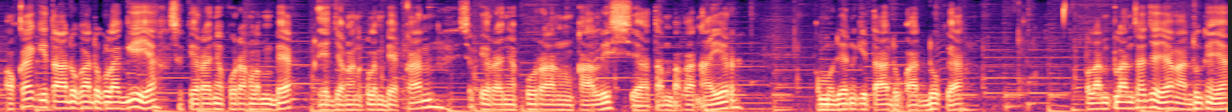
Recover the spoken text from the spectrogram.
Oke kita aduk-aduk lagi ya. Sekiranya kurang lembek ya jangan kelembekan. Sekiranya kurang kalis ya tambahkan air. Kemudian kita aduk-aduk ya. Pelan-pelan saja ya ngaduknya ya.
